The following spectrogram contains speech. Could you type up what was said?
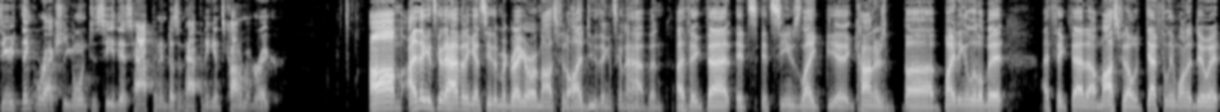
Do you think we're actually going to see this happen and doesn't happen against Conor McGregor? Um, I think it's going to happen against either McGregor or Masvidal. I do think it's going to happen. I think that it's it seems like uh, Conor's uh, biting a little bit. I think that uh, Masvidal would definitely want to do it,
